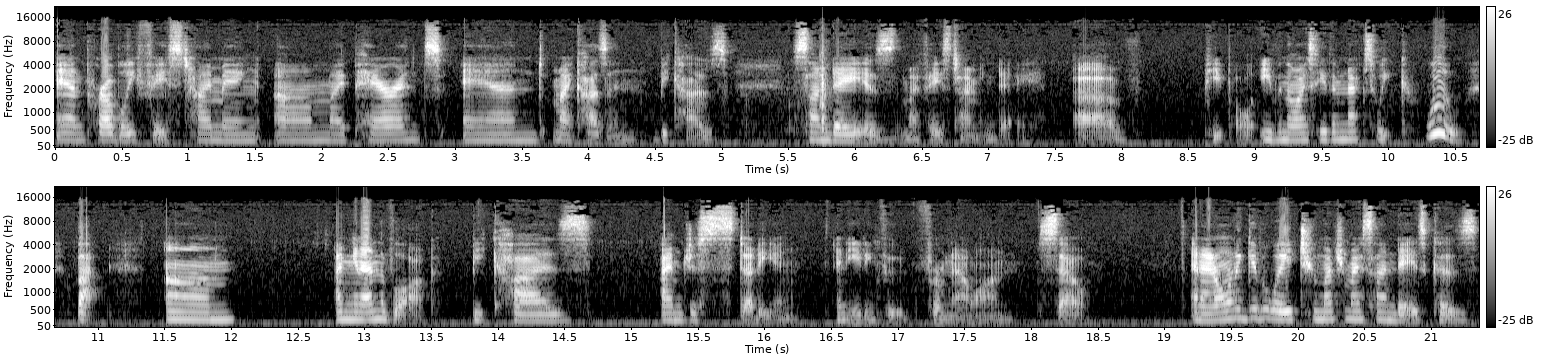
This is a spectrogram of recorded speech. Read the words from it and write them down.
and probably FaceTiming um, my parents and my cousin because Sunday is my FaceTiming day of people, even though I see them next week. Woo! But um, I'm gonna end the vlog because I'm just studying and eating food from now on. So, and I don't want to give away too much of my Sundays because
